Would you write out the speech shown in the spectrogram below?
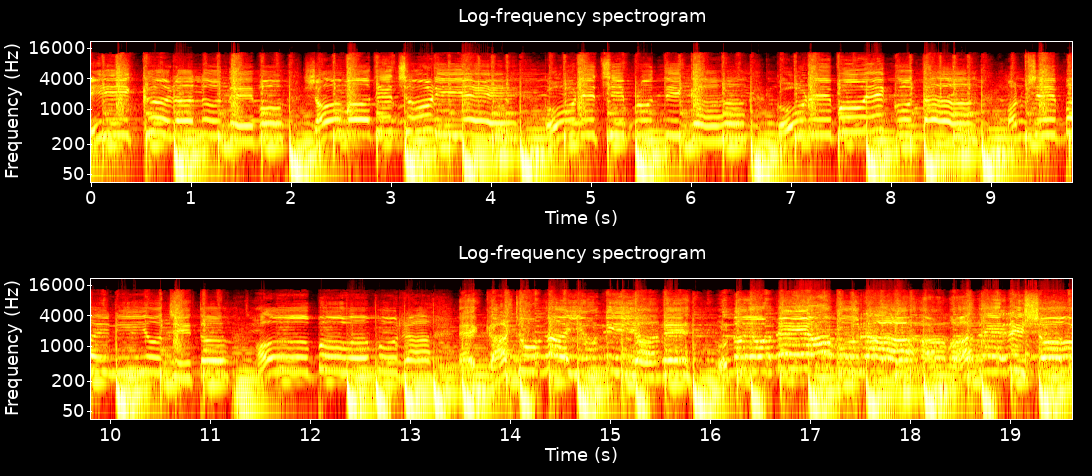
শিক্ষার আলো দেব, সমাজে ছড়িয়ে। করেছি প্রতিজ্ঞা, গড়েব একতা। মানুষে বাই নিয়োজিত হব আমরা। এক কাটুনা ইউনিয়নে, উন্নয়নে আমরা। আমাদের সব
